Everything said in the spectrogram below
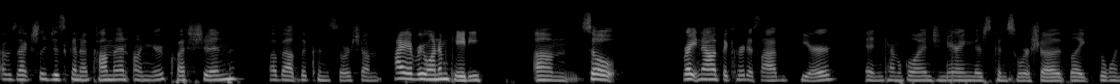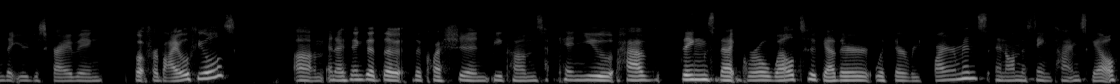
I was actually just going to comment on your question about the consortium. Hi, everyone. I'm Katie. Um, so right now at the Curtis Lab here in chemical engineering, there's consortia like the one that you're describing, but for biofuels. Um, and I think that the, the question becomes, can you have things that grow well together with their requirements and on the same time scale?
